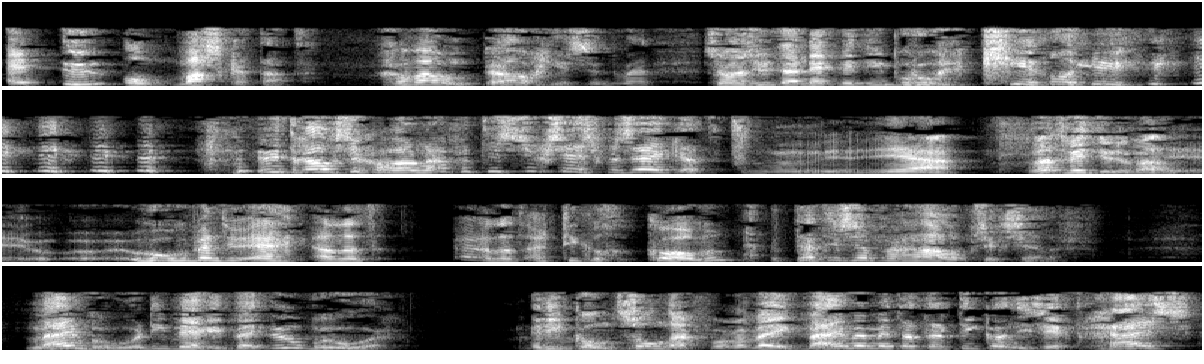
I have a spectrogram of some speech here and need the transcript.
En u ontmaskert dat. Gewoon, droogjes. Zoals u daar net met die boerenkiel... U droogt ze gewoon af, het is succes verzekerd. Ja. Wat vindt u ervan? Hoe, hoe bent u eigenlijk aan dat, aan dat artikel gekomen? Dat is een verhaal op zichzelf. Mijn broer, die werkt bij uw broer. En die komt zondag voor een week bij me met dat artikel en die zegt... Gijs,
